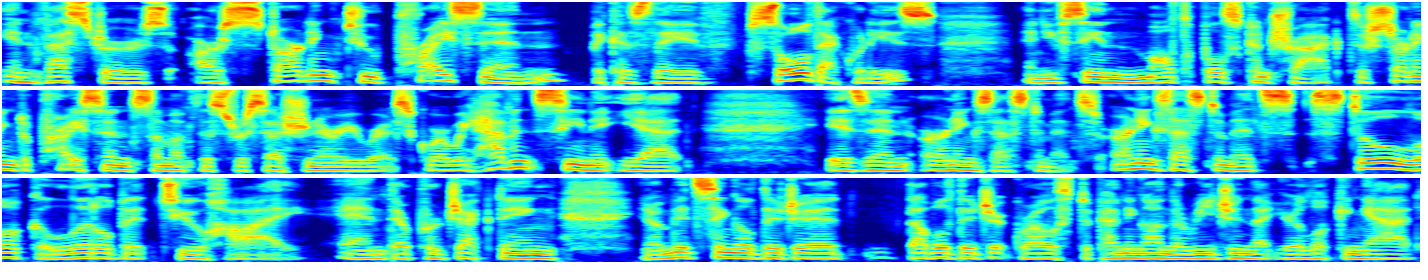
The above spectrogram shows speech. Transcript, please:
investors are starting to price in because they've sold equities and you've seen multiples contract. They're starting to price in some of this recessionary risk. Where we haven't seen it yet is in earnings estimates. Earnings estimates still look a little bit too high and they're projecting, you know, mid-single digit, double digit growth depending on the region that you're looking at.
